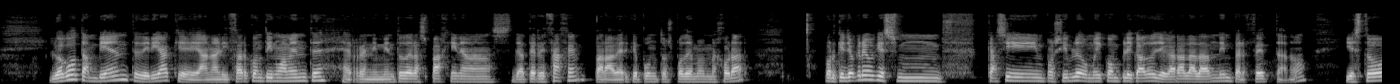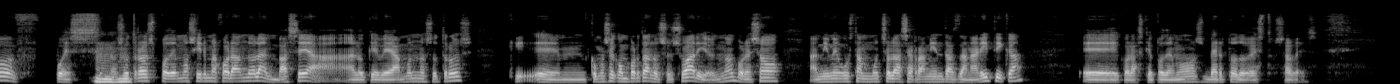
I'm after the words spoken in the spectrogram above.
Luego también te diría que analizar continuamente el rendimiento de las páginas de aterrizaje para ver qué puntos podemos mejorar. Porque yo creo que es mm, casi imposible o muy complicado llegar a la landing perfecta, ¿no? Y esto, pues nosotros podemos ir mejorándola en base a, lo que veamos nosotros em, cómo se comportan los usuarios, ¿no? Por eso a mí me gustan mucho las herramientas de analítica eh, con las que podemos ver todo esto, ¿sabes?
